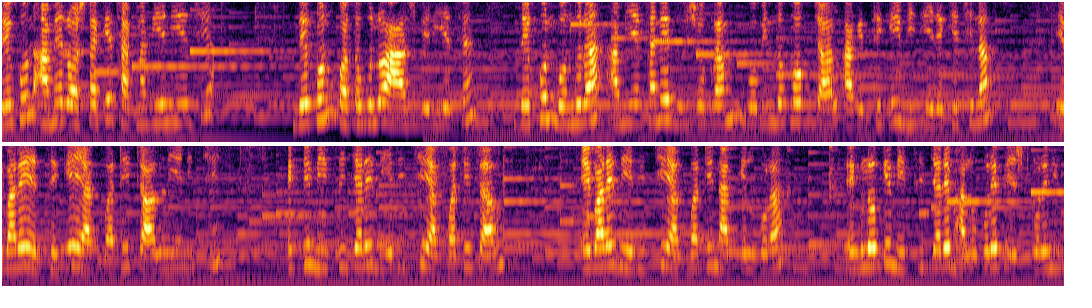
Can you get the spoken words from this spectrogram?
দেখুন, আমের রসটাকে ছাকনা দিয়ে নিয়েছি। দেখুন কতগুলো আঁশ বেরিয়েছে। দেখুন বন্ধুরা, আমি এখানে দুইশো গ্রাম গোবিন্দভোগ চাল আগের থেকেই ভিজিয়ে রেখেছিলাম। এবারে এর থেকে এক বাটি চাল নিয়ে নিচ্ছি। একটি মিক্সির জারে দিয়ে দিচ্ছি এক বাটি চাল। এবারে দিয়ে দিচ্ছি এক বাটি নারকেল কোড়া। এগুলোকে মিক্সির জারে ভালো করে পেস্ট করে নিব।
